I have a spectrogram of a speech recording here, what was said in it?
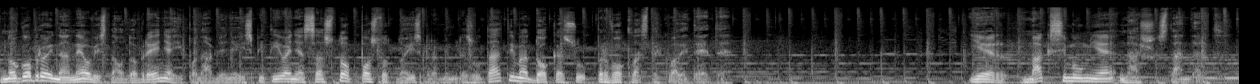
Mnogobrojna neovisna odobrenja i ponavljanja ispitivanja sa 100% ispravnim rezultatima dokaz su prvoklasne kvalitete. Jer maksimum je naš standard.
